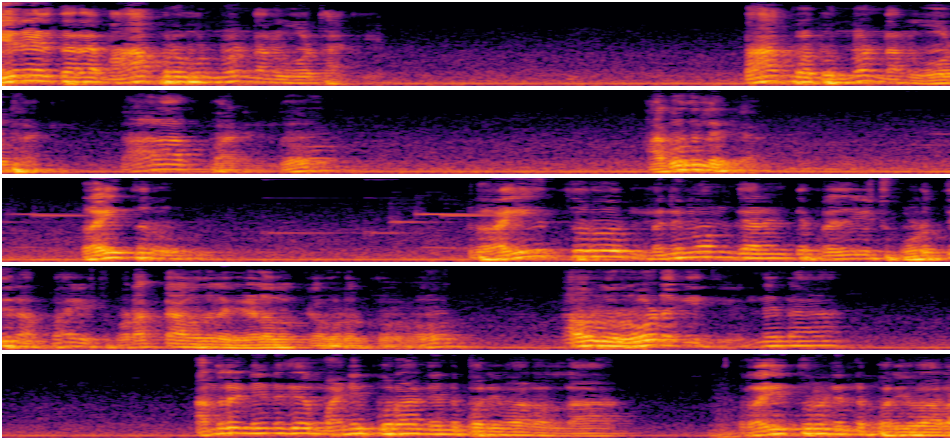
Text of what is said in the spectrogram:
ಏನ್ ಹೇಳ್ತಾರೆ? ಮಹಾಪ್ರಭು ನೋಡಿ ನನಗೆ ಓಟ್ ಹಾಕಿ. ಮಹಾಪ್ರಭು ನೋಡಿ ನನಗೆ ಓಟ್ ಹಾಕಿ. ಬಾಳಪ್ಪ ನಿಮ್ದು. ಆಗೋದಿಲ್ಲ ರೈತರು ರೈತರು ಮಿನಿಮಮ್ ಗ್ಯಾರಂಟಿ ಪ್ರೈಸ್ ಇಷ್ಟು ಕೊಡ್ತೀನಪ್ಪ, ಇಷ್ಟು ಕೊಡಕ್ಕಾಗೋದಿಲ್ಲ ಹೇಳಬೇಕು ಹೊರತು. ಅವ್ರು ರೋಡ್ ಆಗೈತಿ ನಿನ್ನ ಅಂದ್ರೆ ನಿನಗೆ ಮಣಿಪುರ ನಿನ್ನ ಪರಿವಾರ ಅಲ್ಲ, ರೈತರು ನಿನ್ನ ಪರಿವಾರ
